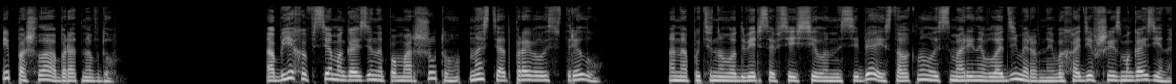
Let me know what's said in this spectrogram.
и пошла обратно в дом. Объехав все магазины по маршруту, Настя отправилась в «Стрелу». Она потянула дверь со всей силы на себя и столкнулась с Мариной Владимировной, выходившей из магазина.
